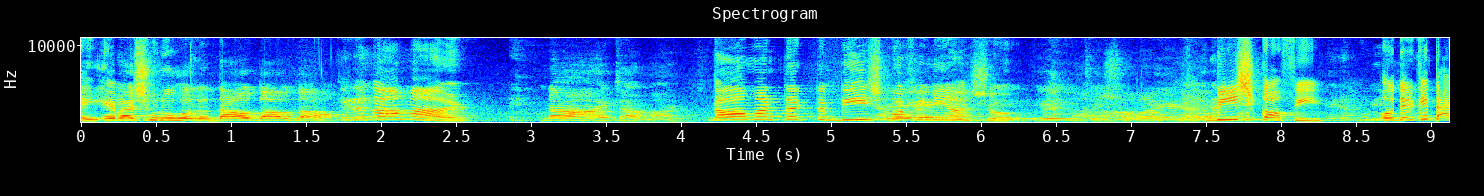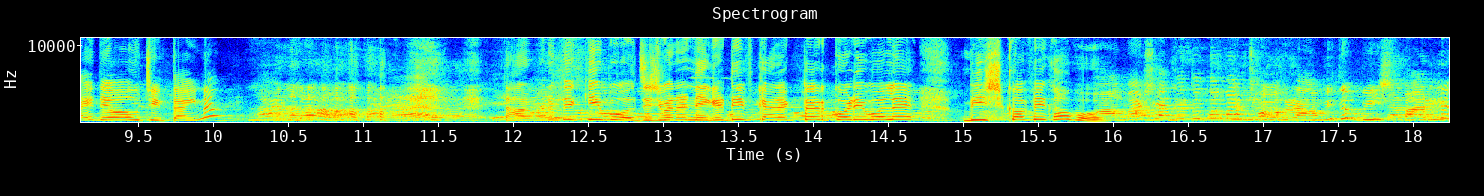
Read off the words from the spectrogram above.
এই এবার শুরু হলো দাও দাও দাও। এটা তো আমার। না এটা আমার। দাও আমার তো একটা বিষ কফি নিয়ে আসো। বিষ কফি? ওদেরকে তাই দেওয়া উচিত তাই না? তার মানে তুই কি বলছিস? মানে নেগেটিভ ক্যারেক্টার করি বলে বিষ কফি খাব? আমার সাথে তো তোমার ঝগড়া আমি তো বিষ পারলে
